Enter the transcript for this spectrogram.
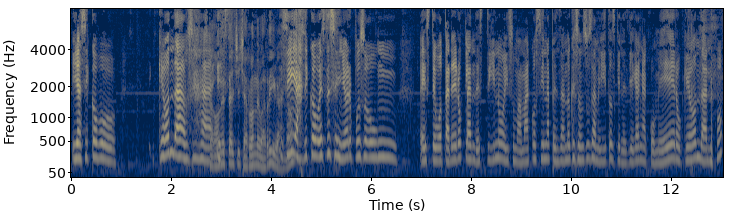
Y así como, ¿qué onda? O sea, ¿dónde está el chicharrón de barriga? Sí, así como este señor puso un este botanero clandestino y su mamá cocina pensando que son sus amiguitos quienes llegan a comer o qué onda, ¿no?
